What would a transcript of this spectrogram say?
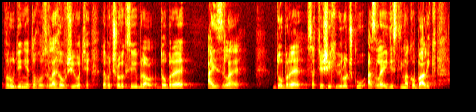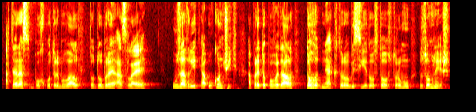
prúdenie toho zlého v živote. Lebo človek si vybral dobré aj zlé. Dobré sa teší chvíľočku a zlé ide s tým ako balík. A teraz Boh potreboval to dobré a zlé uzavrieť a ukončiť. A preto povedal, toho dňa, ktorého by si jedol z toho stromu, zomrieš.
